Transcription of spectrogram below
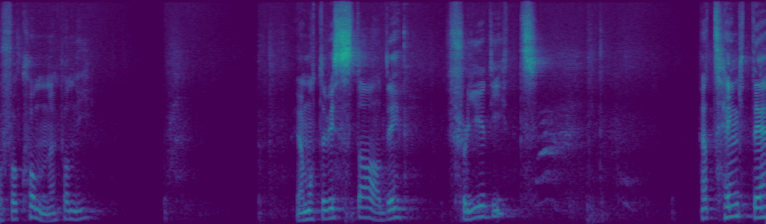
å få komme på ny. Ja, måtte vi stadig fly dit. Ja, tenk det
